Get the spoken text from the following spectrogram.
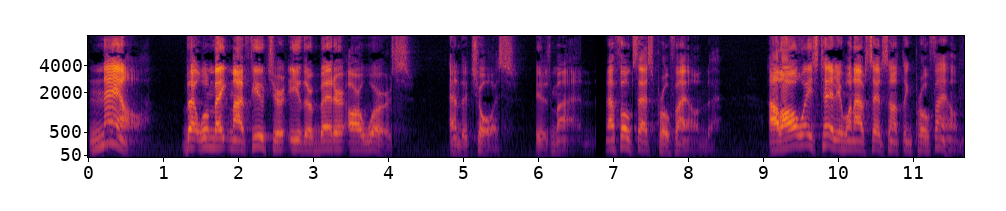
now that will make my future either better or worse. And the choice is mine. Now, folks, that's profound. I'll always tell you when I've said something profound.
